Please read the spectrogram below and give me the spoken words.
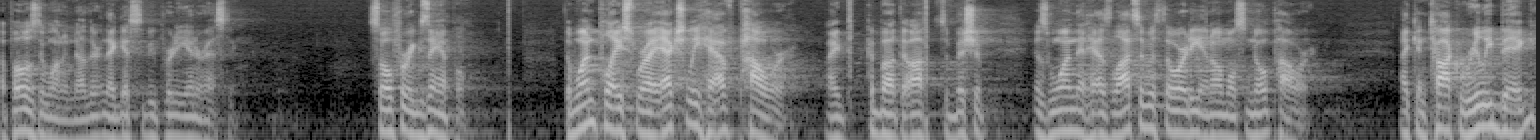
opposed to one another, that gets to be pretty interesting. So, for example, the one place where I actually have power, I talk about the office of bishop as one that has lots of authority and almost no power. I can talk really big,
